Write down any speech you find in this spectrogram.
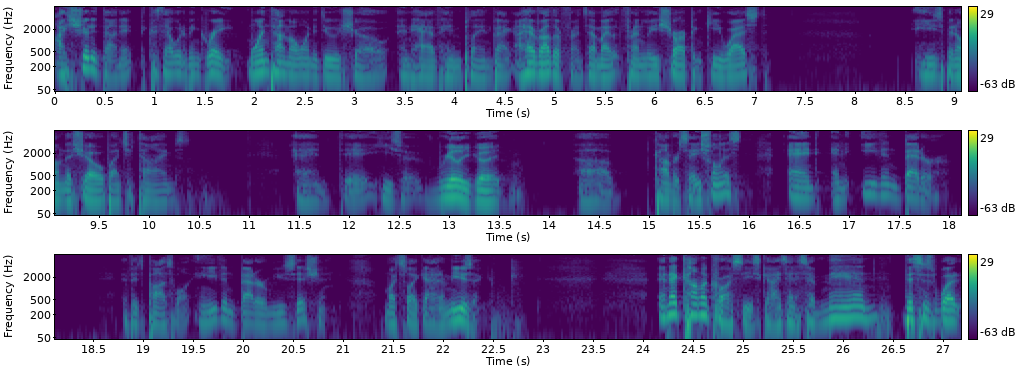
I should have done it because that would have been great. One time I want to do a show and have him playing back. I have other friends. I have my friend Lee Sharp in Key West. He's been on the show a bunch of times, and uh, he's a really good uh, conversationalist and an even better, if it's possible, an even better musician, much like Adam Musick. And I come across these guys and I said, man, this is what,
